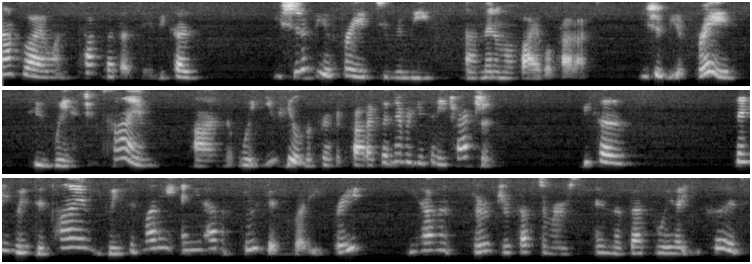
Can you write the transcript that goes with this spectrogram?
that's why I wanted to talk about that today because you shouldn't be afraid to release a minimum viable product. You should be afraid to waste your time on what you feel is a perfect product that never gets any traction. Because then you've wasted time, you've wasted money, and you haven't served anybody, right? You haven't served your customers in the best way that you could.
